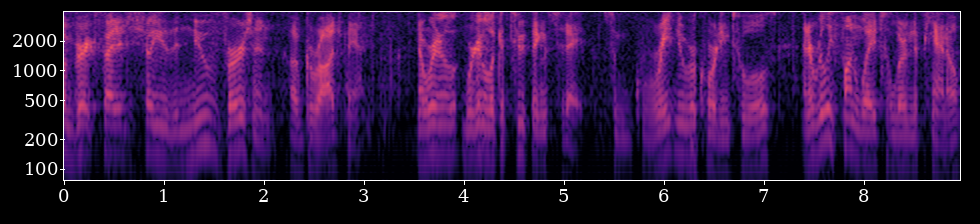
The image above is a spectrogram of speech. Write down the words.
So I'm very excited to show you the new version of GarageBand. Now we're going we're to look at two things today. Some great new recording tools and a really fun way to learn the piano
